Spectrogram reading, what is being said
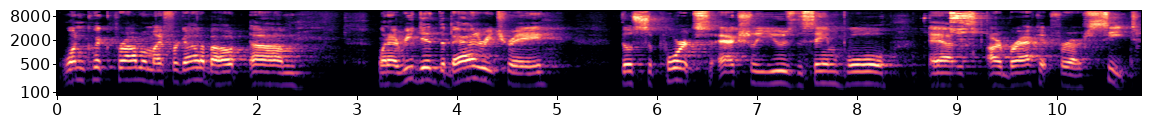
One quick problem I forgot about. Um, when I redid the battery tray, those supports actually use the same hole as our bracket for our seat.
